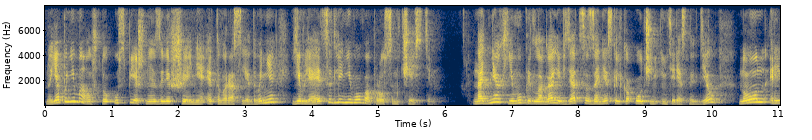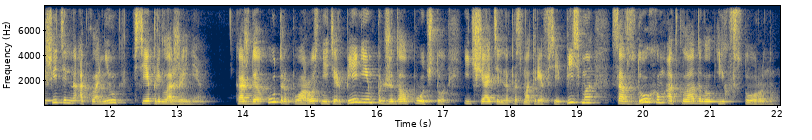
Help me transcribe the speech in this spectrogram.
но я понимал, что успешное завершение этого расследования является для него вопросом чести. На днях ему предлагали взяться за несколько очень интересных дел, но он решительно отклонил все предложения. Каждое утро Пуаро с нетерпением поджидал почту и, тщательно просмотрев все письма, со вздохом откладывал их в сторону.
